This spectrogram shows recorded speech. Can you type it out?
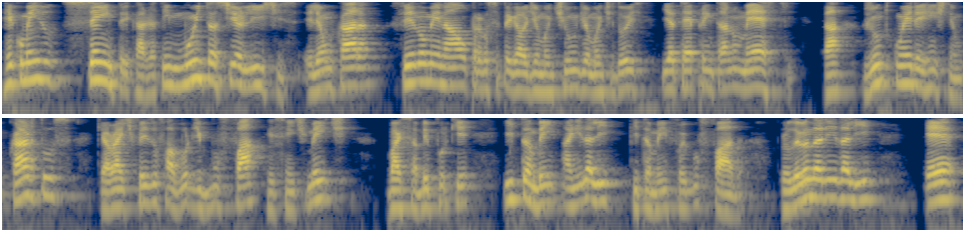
recomendo sempre, cara. Já tem muitas tier lists. Ele é um cara fenomenal para você pegar o diamante 1, diamante 2 e até para entrar no mestre, tá? Junto com ele a gente tem o Cartus, que a Riot fez o favor de buffar recentemente. Vai saber por quê. E também a Nidalee, que também foi buffada. O problema da Nidalee é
